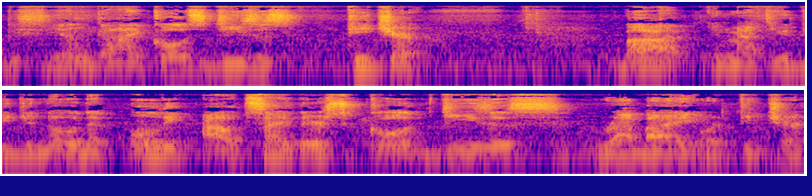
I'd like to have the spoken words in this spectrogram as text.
this young guy calls Jesus teacher. But in Matthew, did you know that only outsiders called Jesus rabbi or teacher?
